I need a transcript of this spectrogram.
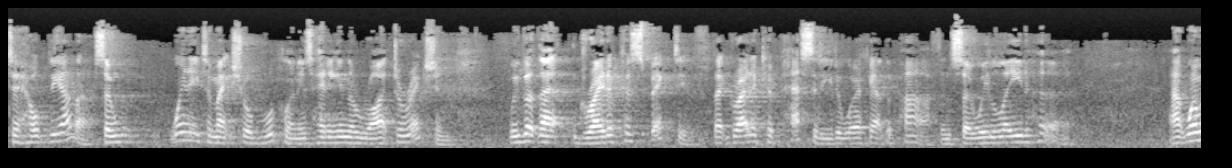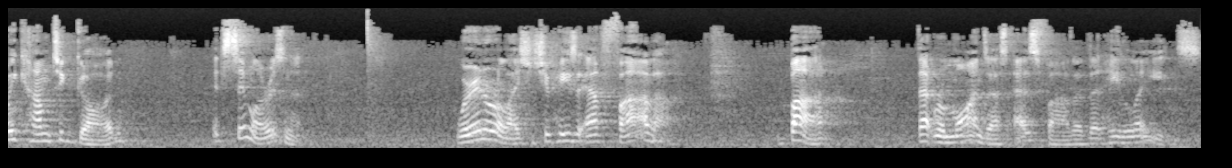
to help the other. So we need to make sure Brooklyn is heading in the right direction. We've got that greater perspective, that greater capacity to work out the path, and so we lead her. Uh, when we come to God, it's similar, isn't it? We're in a relationship, He's our Father. But that reminds us, as Father, that He leads.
